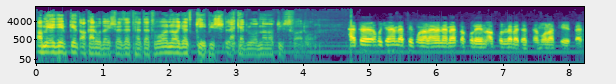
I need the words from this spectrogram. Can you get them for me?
ami egyébként akár oda is vezethetett volna, hogy az kép is lekerül onnan a tűzfalról. Hát, hogyha nem vették volna le a nevet, akkor én akkor levetettem volna a képet.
